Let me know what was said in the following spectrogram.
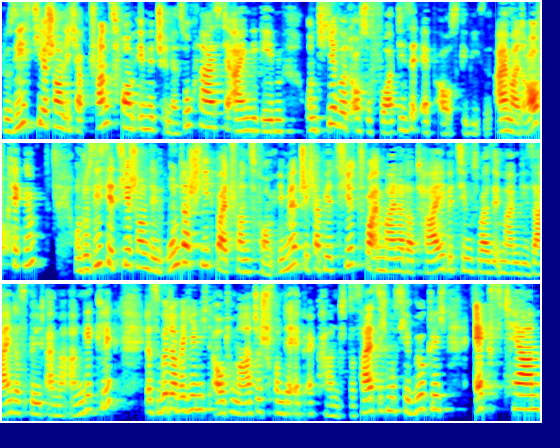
Du siehst hier schon, ich habe Transform Image in der Suchleiste eingegeben und hier wird auch sofort diese App ausgewiesen. Einmal draufklicken und du siehst jetzt hier schon den Unterschied bei Transform Image. Ich habe jetzt hier zwar in meiner Datei beziehungsweise in meinem Design das Bild einmal angeklickt, das wird aber hier nicht automatisch von der App erkannt. Das heißt, ich muss hier wirklich extern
